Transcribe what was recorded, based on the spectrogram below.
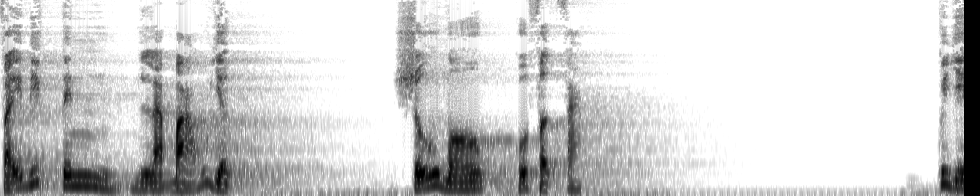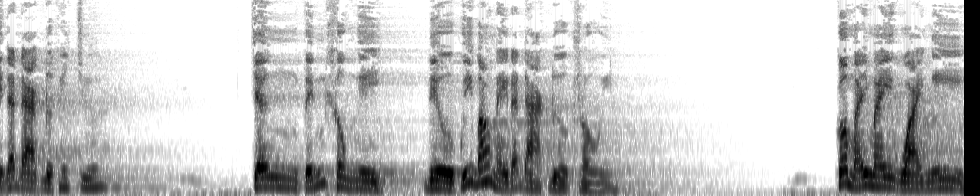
Phải biết tin là bảo vật. Số một của Phật Pháp. Quý vị đã đạt được hay chưa? Chân tính không nghi. Điều quý báu này đã đạt được rồi. Có mảy may hoài nghi.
